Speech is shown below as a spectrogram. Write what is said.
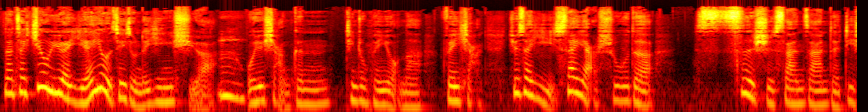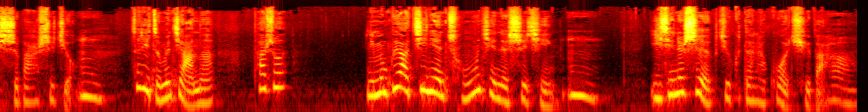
那在旧约也有这种的应许啊，嗯。我就想跟听众朋友呢分享，就在以赛亚书的四十三章的第十八、十九，嗯。这里怎么讲呢？他说：“你们不要纪念从前的事情，嗯。以前的事就让它过去吧。啊。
